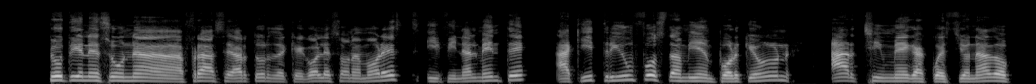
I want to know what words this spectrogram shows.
Tú tienes una frase, Arthur, de que goles son amores y finalmente aquí triunfos también, porque un archi mega cuestionado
